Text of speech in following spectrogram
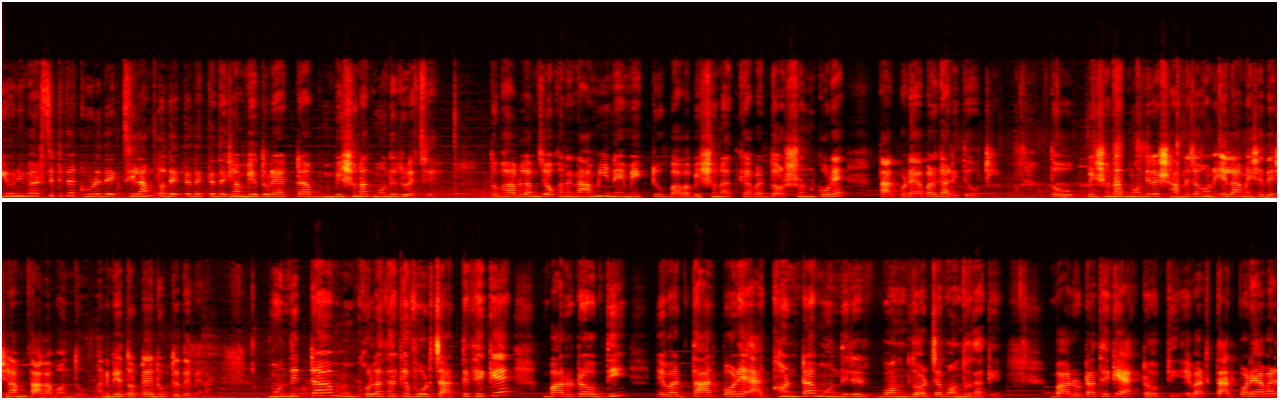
ইউনিভার্সিটিতে ঘুরে দেখছিলাম তো দেখতে দেখতে দেখলাম ভেতরে একটা বিশ্বনাথ মন্দির রয়েছে। তো ভাবলাম যে ওখানে নামিয়ে নেমে একটু বাবা বিশ্বনাথকে আবার দর্শন করে তারপরে আবার গাড়িতে উঠি। তো বিশ্বনাথ মন্দিরের সামনে যখন এলাম, এসে দেখলাম তালা বন্ধ মানে ভেতরটায় ঢুকতে দেবে না। মন্দিরটা খোলা থাকে ভোর চারটে থেকে বারোটা অবধি, এবার তারপরে এক ঘণ্টা মন্দিরের বন্ধ, দরজা বন্ধ থাকে, বারোটা থেকে একটা অবধি, এবার তারপরে আবার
